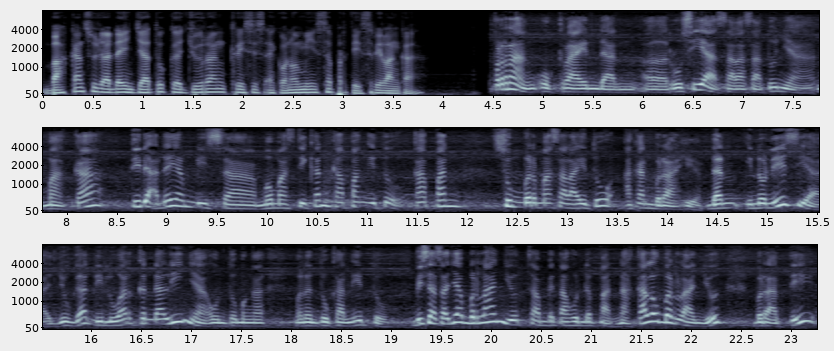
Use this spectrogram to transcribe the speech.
bahkan sudah ada yang jatuh ke jurang krisis ekonomi seperti Sri Lanka perang Ukraina dan e, Rusia salah satunya, maka tidak ada yang bisa memastikan kapan itu, kapan sumber masalah itu akan berakhir. Dan Indonesia juga di luar kendalinya untuk menentukan itu. Bisa saja berlanjut sampai tahun depan. Nah kalau berlanjut berarti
